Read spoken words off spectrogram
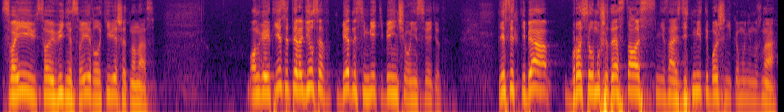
свои, свое видение, свои ярлыки вешает на нас. Он говорит, если ты родился в бедной семье, тебе ничего не светит. Если тебя бросил муж, и ты осталась, не знаю, с детьми, ты больше никому не нужна.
